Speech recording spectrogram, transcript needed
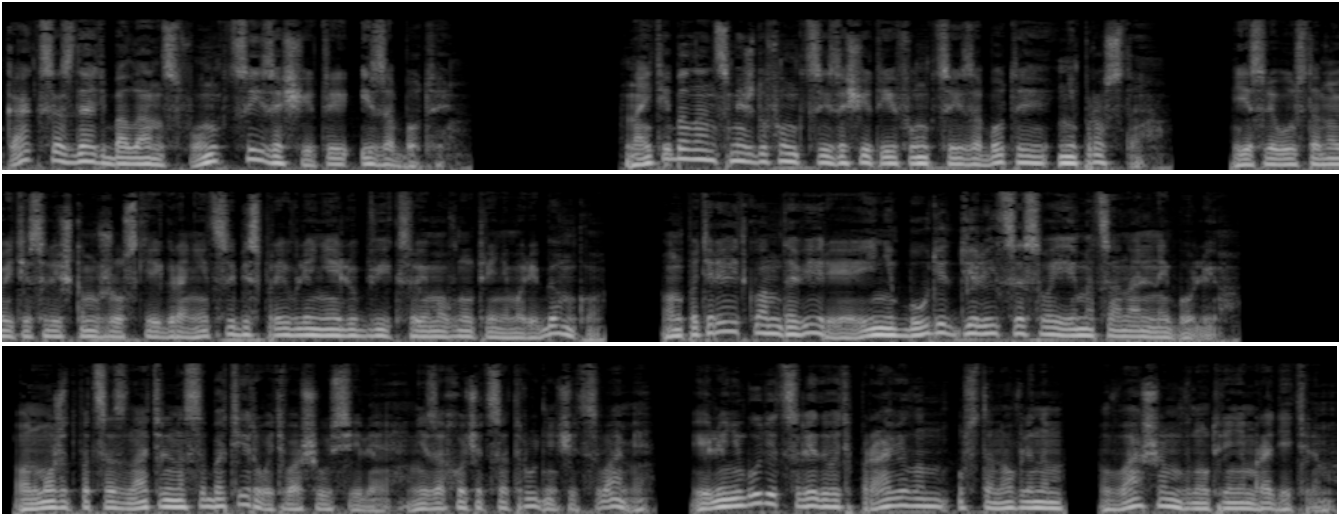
Как создать баланс функций защиты и заботы? Найти баланс между функцией защиты и функцией заботы непросто. Если вы установите слишком жесткие границы без проявления любви к своему внутреннему ребенку, он потеряет к вам доверие и не будет делиться своей эмоциональной болью. Он может подсознательно саботировать ваши усилия, не захочет сотрудничать с вами или не будет следовать правилам, установленным вашим внутренним родителям.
